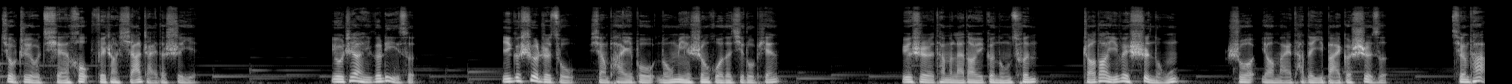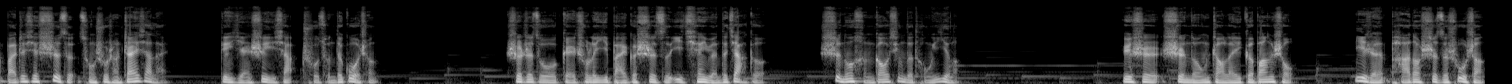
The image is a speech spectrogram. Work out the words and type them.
就只有前后非常狭窄的视野。有这样一个例子：一个摄制组想拍一部农民生活的纪录片，于是他们来到一个农村，找到一位士农，说要买他的一百个柿子，请他把这些柿子从树上摘下来，并演示一下储存的过程。摄制组给出了一百个柿子一千元的价格。士农很高兴地同意了。于是士农找来一个帮手，一人爬到柿子树上，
